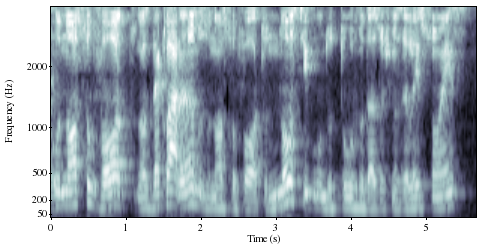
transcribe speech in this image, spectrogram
o nosso voto, nós declaramos o nosso voto no segundo turno das últimas eleições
